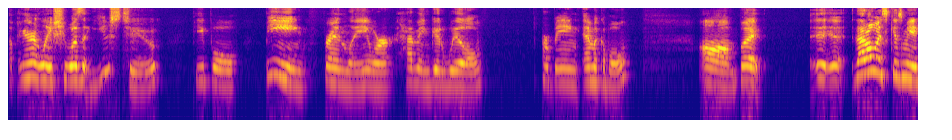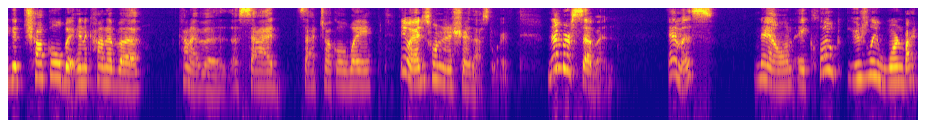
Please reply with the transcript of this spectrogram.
apparently she wasn't used to people being friendly or having goodwill or being amicable. Um, but it, that always gives me a good chuckle, but in a kind of a kind of a, a sad, sad chuckle way. Anyway, I just wanted to share that story. Number seven, amice, noun, a cloak usually worn by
